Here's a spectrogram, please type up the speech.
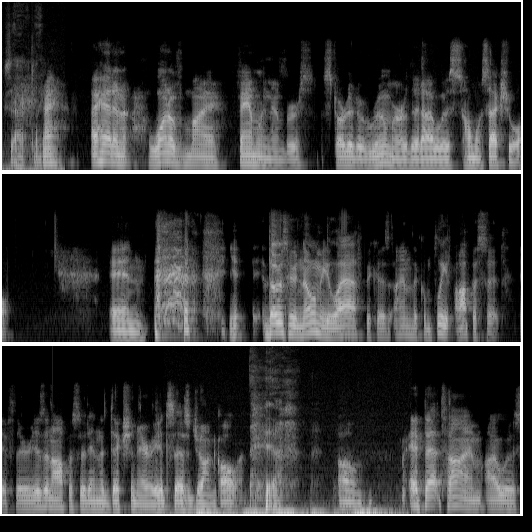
Exactly. And I, I had an, one of my family members started a rumor that I was homosexual. And those who know me laugh because I'm the complete opposite. If there is an opposite in the dictionary, it says John Collins. Yeah. Um, at that time, I was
